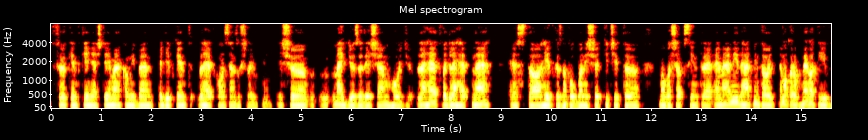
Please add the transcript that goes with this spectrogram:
főként kényes témák, amiben egyébként lehet konszenzusra jutni. És meggyőződésem, hogy lehet, vagy lehetne ezt a hétköznapokban is egy kicsit magasabb szintre emelni, de hát mint ahogy nem akarok negatív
